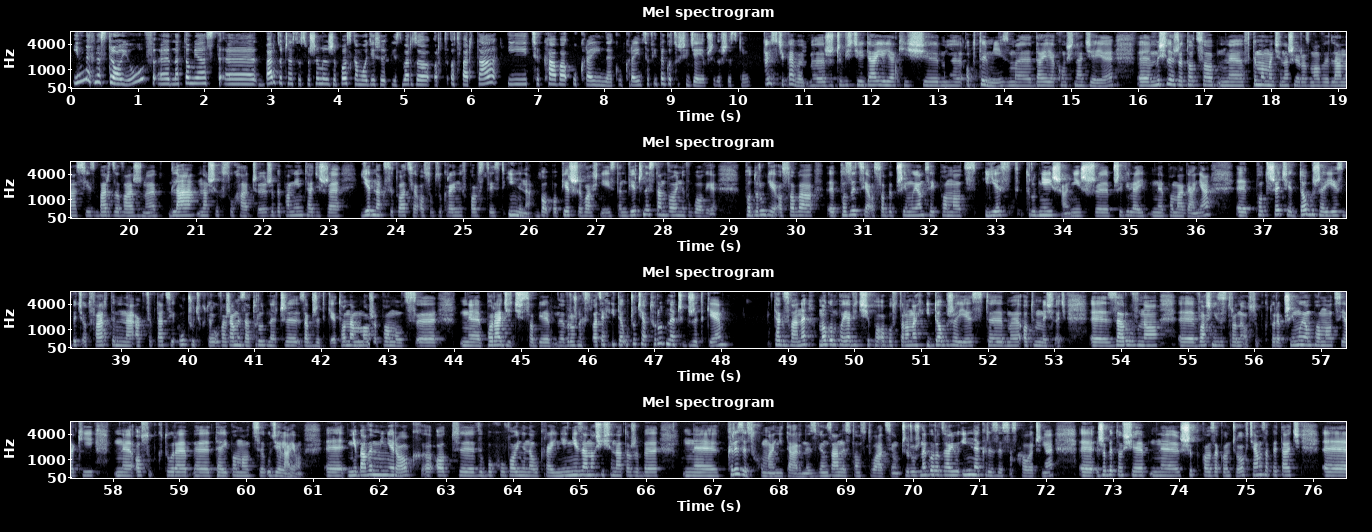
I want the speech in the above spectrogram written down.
innych nastrojów, e, natomiast e, bardzo często słyszymy, że polska młodzież jest bardzo otwarta i ciekawa Ukrainek, Ukraińców i tego, co się dzieje przede wszystkim. To jest ciekawe, rzeczywiście daje jakiś optymizm, daje jakąś nadzieję. E, myślę, że to, co w tym momencie naszej rozmowy dla nas jest bardzo ważne, dla naszych słuchaczy, żeby pamiętać, że jednak sytuacja osób z Ukrainy w Polsce jest inna, bo po pierwsze właśnie jest ten wieczny stan wojny w głowie, po drugie osoba y, pozycja osoby przyjmującej pomoc jest trudniejsza niż y, przywilej y, pomagania. Po trzecie, dobrze jest być otwartym na akceptację uczuć, które uważamy za trudne czy za brzydkie. To nam może pomóc poradzić sobie w różnych sytuacjach i te uczucia trudne czy brzydkie tak zwane, mogą pojawić się po obu stronach i dobrze jest o tym myśleć. E, zarówno e, właśnie ze strony osób, które przyjmują pomoc, jak i osób, które e, tej pomocy udzielają. Niebawem minie rok od wybuchu wojny na Ukrainie. Nie zanosi się na to, żeby kryzys humanitarny związany z tą sytuacją, czy różnego rodzaju inne kryzysy społeczne, żeby to się szybko zakończyło. Chciałam zapytać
